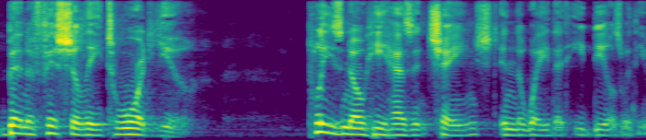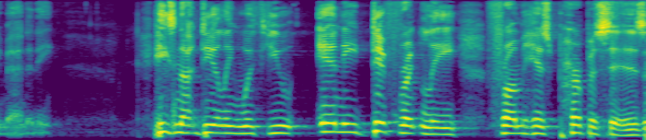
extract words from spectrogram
beneficially toward you please know he hasn't changed in the way that he deals with humanity. He's not dealing with you any differently from his purposes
